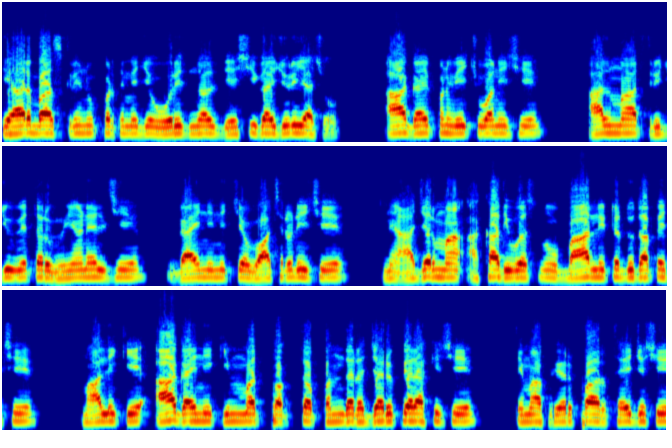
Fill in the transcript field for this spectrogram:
ત્યારબાદ સ્ક્રીન ઉપર તમે જે ઓરિજિનલ દેશી ગાય જોઈ રહ્યા છો, આ ગાય પણ વેચવાની છે. હાલમાં ત્રીજું વેતર વિયાણેલ છે. ગાયની નીચે વાછરડી છે ને હાજરમાં આખા દિવસનું બાર લીટર દૂધ આપે છે. માલિકે આ ગાયની કિંમત ફક્ત પંદર હજાર રૂપિયા રાખી છે. તેમાં ફેરફાર થઈ જશે.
